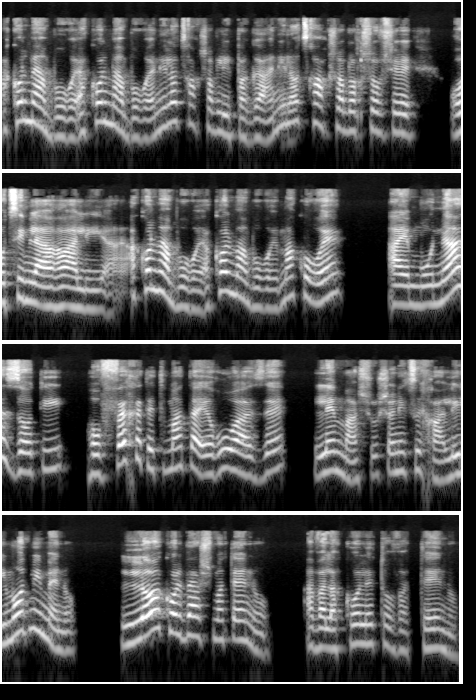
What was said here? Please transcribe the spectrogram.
הכל מהבורא, הכל מהבורא, אני לא צריכה עכשיו להיפגע, אני לא צריכה עכשיו לחשוב שרוצים להרע לי, הכל מהבורא, הכל מהבורא. מה קורה? האמונה הזאתי הופכת את מת האירוע הזה למשהו שאני צריכה ללמוד ממנו. לא הכל באשמתנו, אבל הכל לטובתנו.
